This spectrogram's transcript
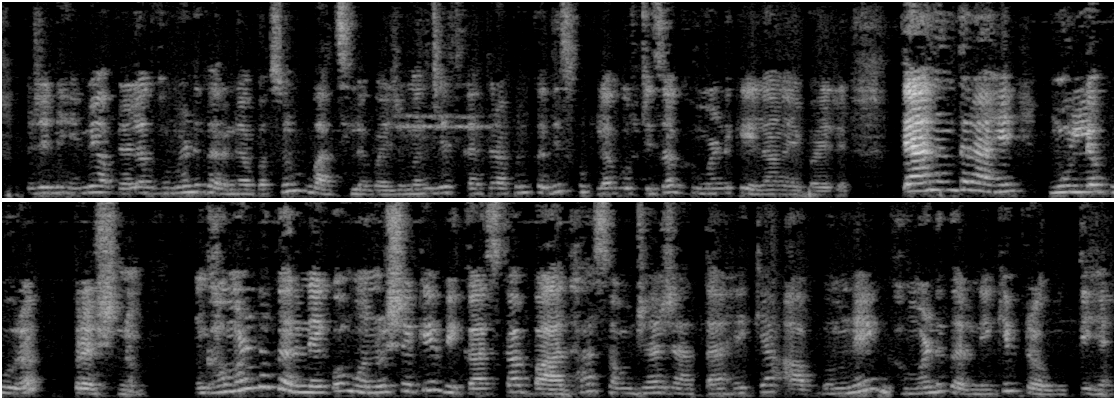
म्हणजे नेहमी आपल्याला घमंड करण्यापासून वाचलं पाहिजे. म्हणजेच काय तर आपण कधीच कुठल्या गोष्टीचा घमंड केला नाही पाहिजे. त्यानंतर आहे मूल्यपूरक प्रश्न. घमंड करने को मनुष्य के विकास का बाधा समझा जाता है। क्या आप आपने घमंड करने की प्रवृत्ती है?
